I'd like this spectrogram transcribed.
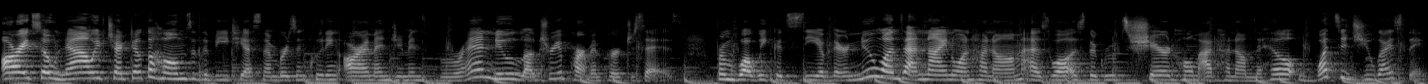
Alright, so now we've checked out the homes of the BTS members, including RM and Jimin's brand new luxury apartment purchases. From what we could see of their new ones at 91 Hannam, as well as the group's shared home at Hannam the Hill, what did you guys think?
